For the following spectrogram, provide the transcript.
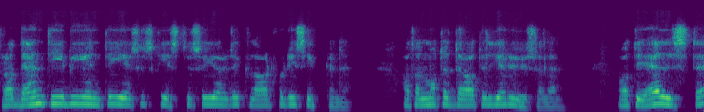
Fra den tid begynte Jesus Kristus å gjøre det klart for disiplene at han måtte dra til Jerusalem, og at de eldste,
